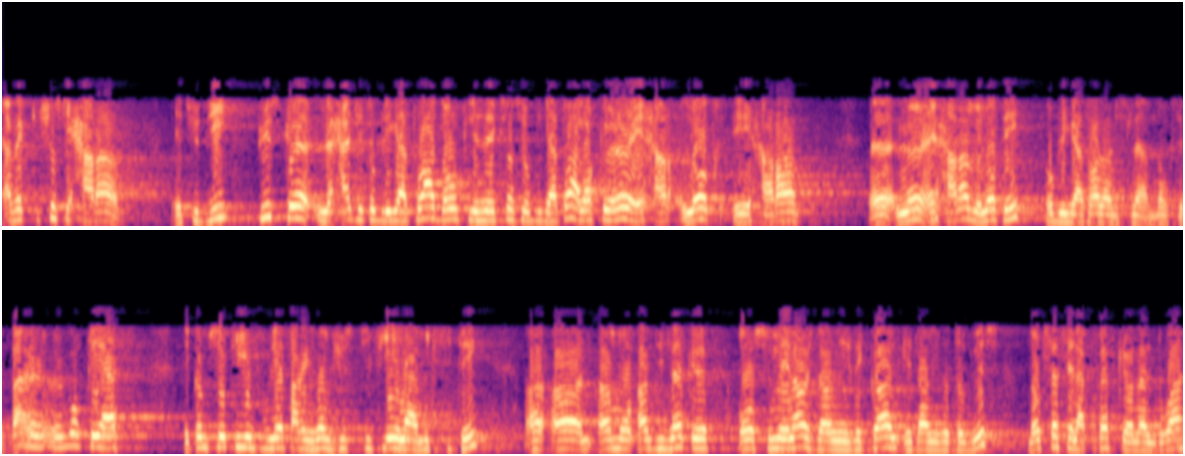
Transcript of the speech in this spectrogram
avec quelque chose qui est haram. Et tu dis, puisque le hajj est obligatoire, donc les élections c'est obligatoire, alors que l'autre est haram, euh, l'un est haram et l'autre est obligatoire dans l'islam. Donc c'est pas un, bon qiyas. C'est comme ceux qui voulaient par exemple justifier la mixité en, en, en disant qu'on se mélange dans les écoles et dans les autobus. Donc ça c'est la preuve qu'on a le droit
